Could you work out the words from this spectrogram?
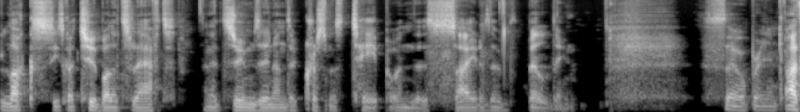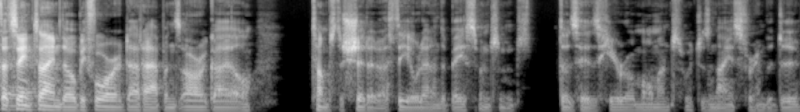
looks. He's got two bullets left, and it zooms in on the Christmas tape on the side of the building. So brilliant. At the same Uh, time, though, before that happens, Argyle thumps the shit out of Theo down in the basement and does his hero moment, which is nice for him to do.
